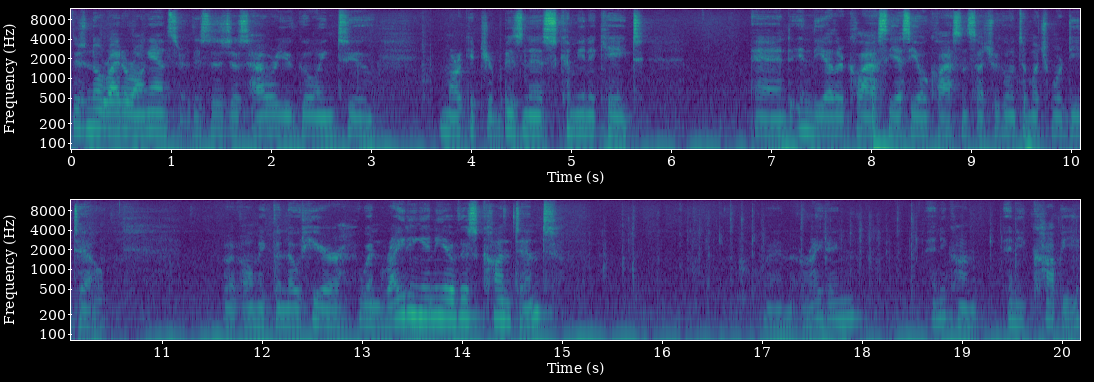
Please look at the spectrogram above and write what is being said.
There's no right or wrong answer. This is just how are you going to market your business, communicate, and in the other class, the SEO class and such, we go into much more detail. But I'll make the note here. When writing any of this content, when writing any con any copy,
